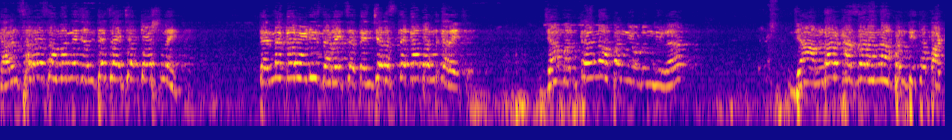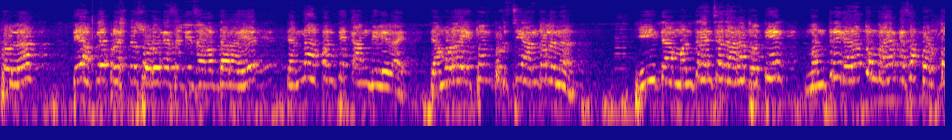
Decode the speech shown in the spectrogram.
कारण सर्वसामान्य जनतेचा याच्यात दोष नाही. त्यांना का वेडीच धरायचं? त्यांचे रस्ते का बंद करायचे? ज्या मंत्र्यांना आपण निवडून दिलं ज्या आमदार खासदारांना आपण तिथं पाठवलं ते आपले प्रश्न सोडवण्यासाठी जबाबदार आहेत. त्यांना आपण ते काम दिलेलं आहे. त्यामुळं इथून पुढची आंदोलनं ही त्या मंत्र्यांच्या दारात होतील. मंत्री घरातून बाहेर कसा पडतो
